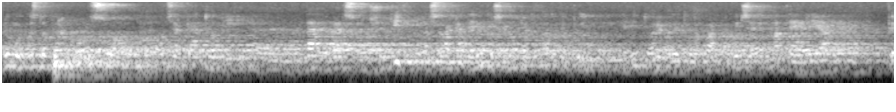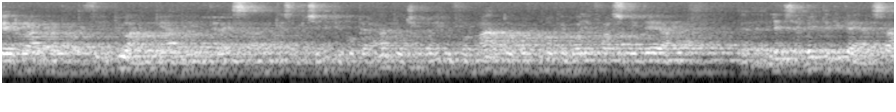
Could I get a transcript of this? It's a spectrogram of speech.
lungo questo percorso eh, ho cercato di eh, andare verso lo scientifico, verso l'accademico, se non per il fatto che poi l'editore mi ha detto, ma guarda, qui c'è materia per una trattazione più ampia, mi interessa anche semplicemente cooperando, un cittadino informato, qualcuno che voglia farsi un'idea eh, leggermente diversa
